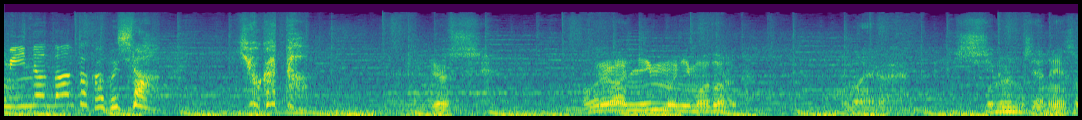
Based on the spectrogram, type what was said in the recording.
みんななんとか無事だ。よかった。よし。俺は任務に戻る。お前ら死ぬんじゃねえぞ。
